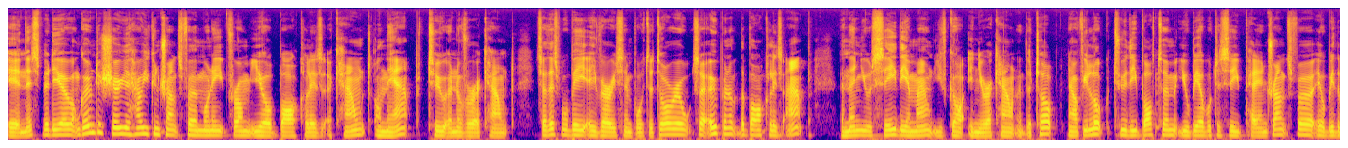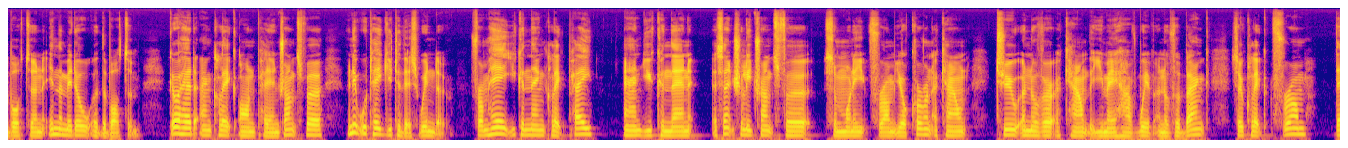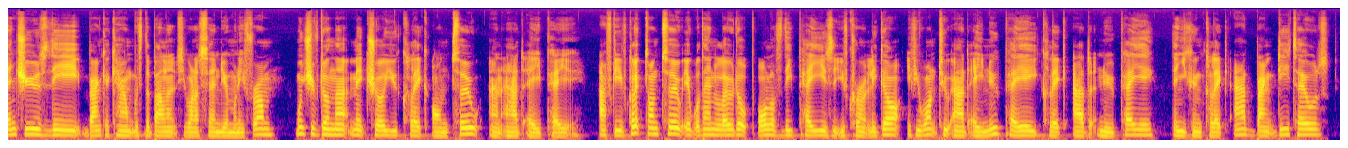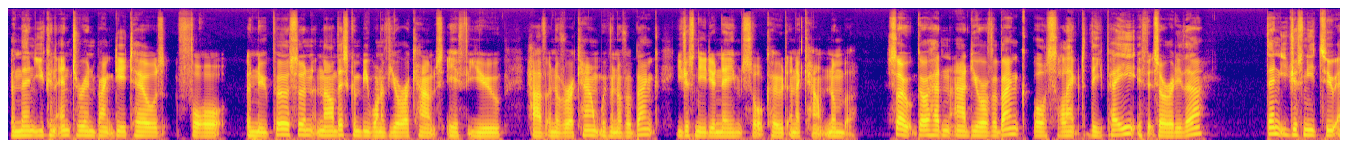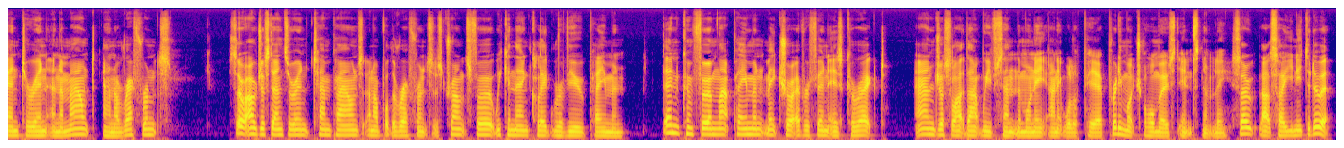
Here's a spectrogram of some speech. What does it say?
In this video, I'm going to show you how you can transfer money from your Barclays account on the app to another account. So this will be a very simple tutorial. So open up the Barclays app and then you'll see the amount you've got in your account at the top. Now, if you look to the bottom, you'll be able to see pay and transfer. It'll be the button in the middle at the bottom. Go ahead and click on pay and transfer and it will take you to this window. From here, you can then click pay and you can then essentially transfer some money from your current account to another account that you may have with another bank. So click from, then choose the bank account with the balance you want to send your money from. Once you've done that, make sure you click on to and add a payee. After you've clicked on to, it will then load up all of the payees that you've currently got. If you want to add a new payee, click add new payee. Then you can click add bank details and then you can enter in bank details for a new person. Now this can be one of your accounts if you have another account with another bank, you just need your name, sort code, and account number. So go ahead and add your other bank or select the payee if it's already there. Then you just need to enter in an amount and a reference. So I'll just enter in £10 and I'll put the reference as transfer. We can then click review payment. Then confirm that payment, make sure everything is correct. And just like that, we've sent the money and it will appear pretty much almost instantly. So that's how you need to do it.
